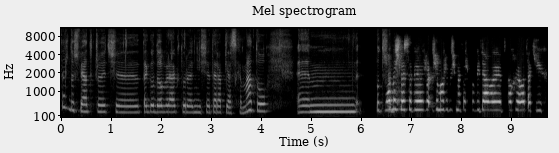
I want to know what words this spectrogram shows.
też doświadczyć e, tego dobra, które niesie terapia schematu. Ja myślę sobie, że, że może byśmy też powiedziały trochę o takich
